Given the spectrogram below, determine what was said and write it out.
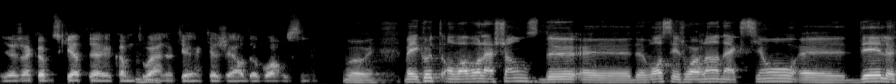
il y a Jacob Duquette, comme toi, mhm. que, j'ai hâte de voir aussi. Oui, oui. Ben, écoute, on va avoir la chance de, voir ces joueurs-là en action dès le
